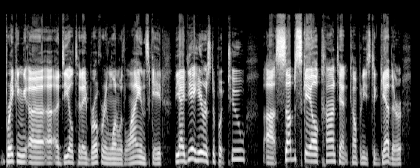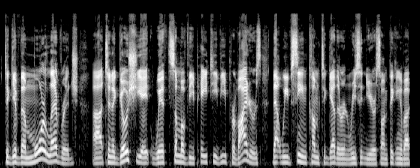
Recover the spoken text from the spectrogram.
breaking uh, a, a deal today, brokering one with Lionsgate. The idea here is to put two uh, subscale content companies together to give them more leverage uh, to negotiate with some of the pay TV providers that we've seen come together in recent years. So I'm thinking about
